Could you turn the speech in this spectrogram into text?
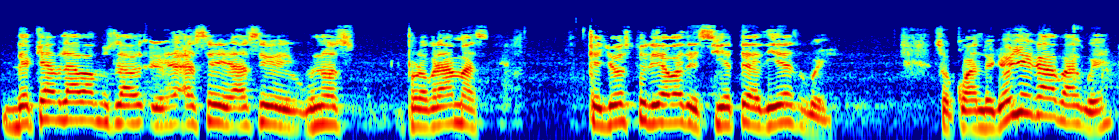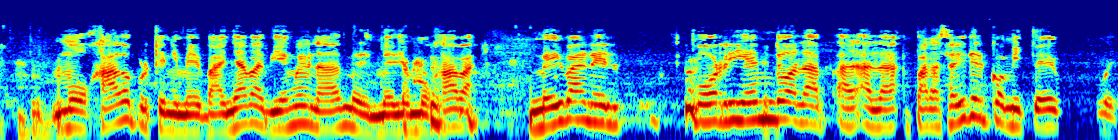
¿de qué hablábamos la, hace, hace unos programas? Que yo estudiaba de 7 a 10, güey. So, cuando yo llegaba, güey, mojado, porque ni me bañaba bien, güey, nada, me, medio mojaba, me iba en el, corriendo a la, a, la, para salir del comité, güey,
